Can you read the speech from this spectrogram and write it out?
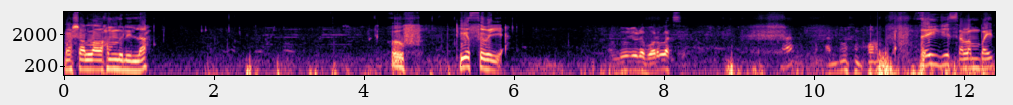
মাশাল্লাহ আলহামদুলিল্লাহ। ঠিক আছে ভাইয়া বড় লাগছে। এই যে সালাম ভাইয়ের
